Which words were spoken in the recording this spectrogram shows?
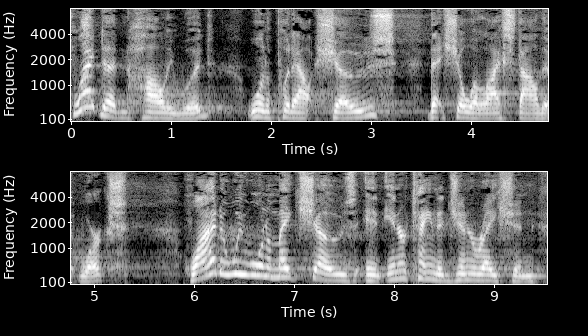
Why doesn't Hollywood want to put out shows that show a lifestyle that works? Why do we want to make shows and entertain a generation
